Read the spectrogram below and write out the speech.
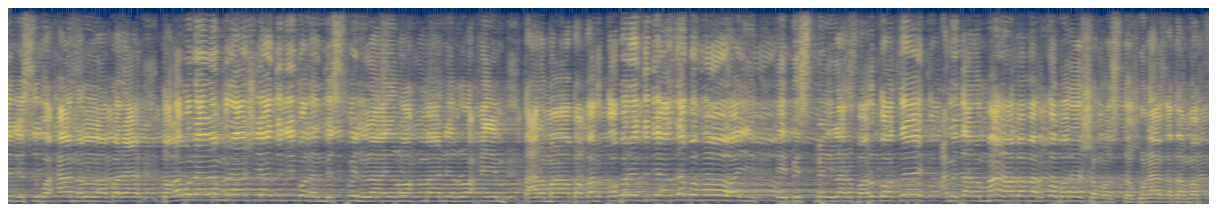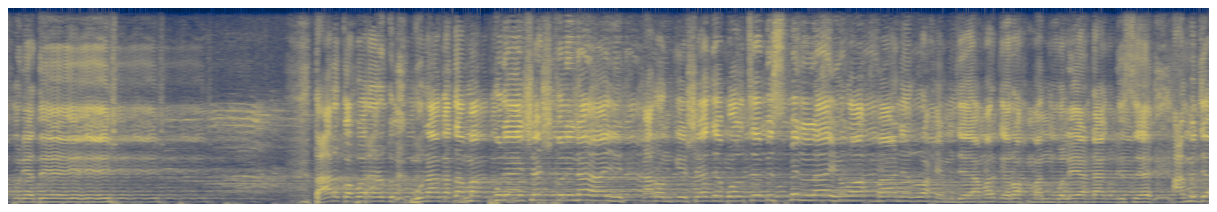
যদি সুবহানাল্লাহ বলে, তলাবুল আলমরা আসিয়া যদি বলেন, বিসমিল্লাহির রহমানির রহিম, তার মা বাবার কবরে যদি আযাব হয়, এই বিসমিল্লার বরকতে আমি তার মা বাবার কবরের সমস্ত গুনাহগাতা মাফ করে তার কবরের গুণাগাতা মাফ করে শেষ করি নাই, কারণ কি সে যে বলছে বিসমিল্লাহ রহমানের রহিম যে আমাকে রহমান বলে ডাক দিছে, আমি যে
